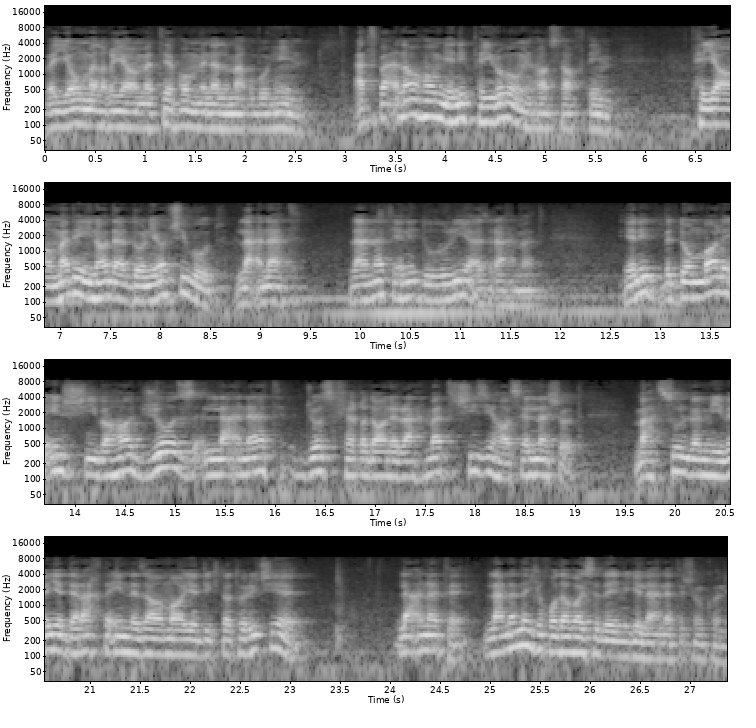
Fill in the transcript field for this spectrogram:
و یوم القیامت هم من المقبوهین اتبعناهم یعنی پیرو اینها ساختیم. پیامد اینا در دنیا چی بود؟ لعنت. لعنت یعنی دوری از رحمت. یعنی به دنبال این شیوه ها جز لعنت جز فقدان رحمت چیزی حاصل نشد. محصول و میوه درخت این نظام های دیکتاتوری چیه؟ لعنته. لعنت نه که خدا وایساده میگه لعنتشون کنی.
